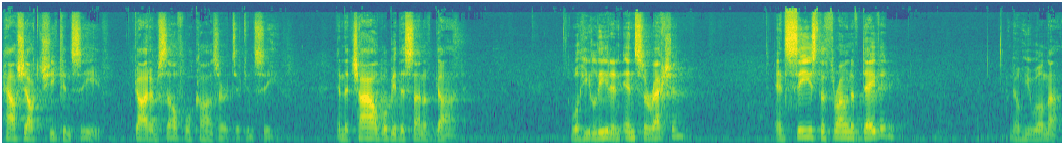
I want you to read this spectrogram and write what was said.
How shall she conceive? God himself will cause her to conceive. And the child will be the Son of God. Will he lead an insurrection and seize the throne of David? No, he will not.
